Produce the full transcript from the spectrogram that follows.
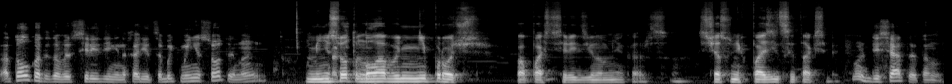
а толку от этого в середине находиться, быть Миннесотой, ну, Миннесота что- была бы не прочь попасть в середину, мне кажется. Сейчас у них позиции так себе. ну, десятое, там,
